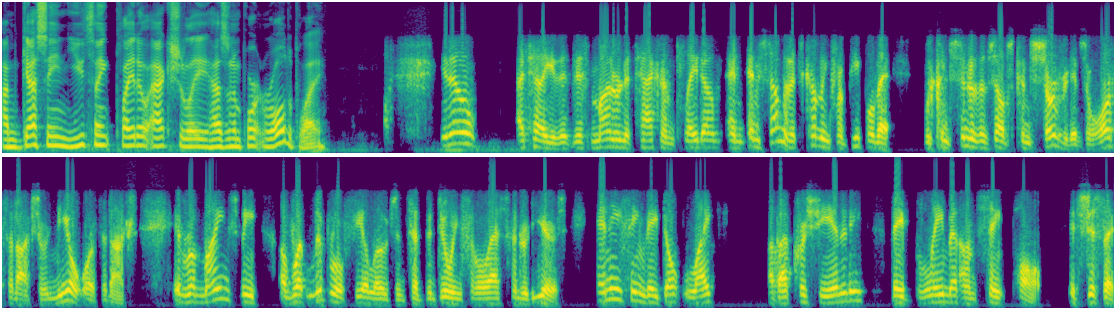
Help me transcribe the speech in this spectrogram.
I'm guessing you think Plato actually has an important role to play. You know, I tell you that this modern attack on Plato, and, and some of it's coming from people that would consider themselves conservatives or orthodox or neo orthodox. It reminds me of what liberal theologians have been doing for the last hundred years. Anything they don't like about Christianity, they blame it on St. Paul. It's just a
